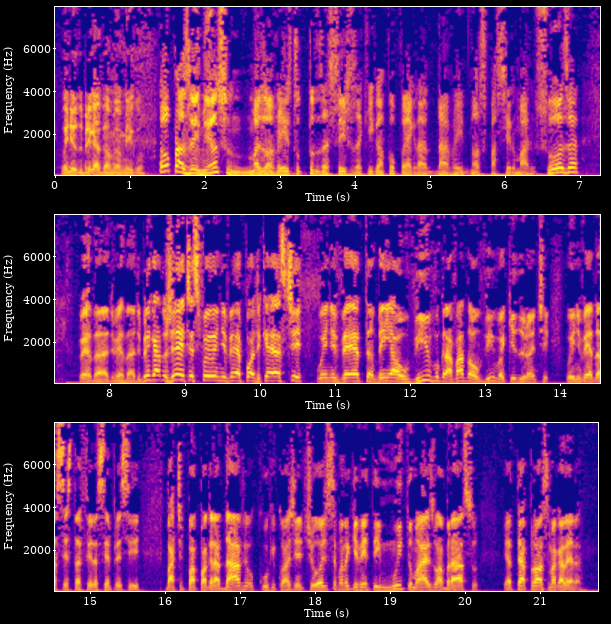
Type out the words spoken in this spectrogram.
Benildo, brigadão, meu amigo. É um prazer imenso, mais uma vez, todas as sextas aqui com a companhia agradável aí do nosso parceiro Mário Souza. Verdade, verdade. Obrigado, gente. Esse foi o NVE Podcast. O NVE também ao vivo, gravado ao vivo aqui durante o NVE da sexta-feira. Sempre esse bate-papo agradável. Cook com a gente hoje. Semana que vem tem muito mais. Um abraço e até a próxima, galera.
